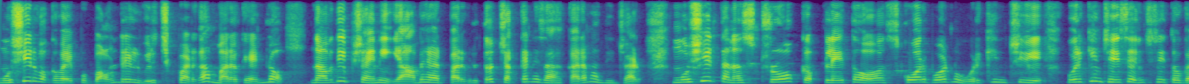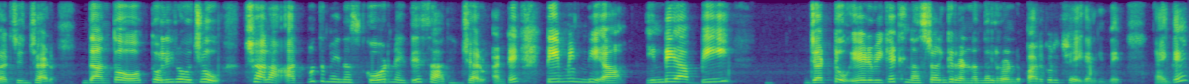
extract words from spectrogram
ముషీర్ ఒకవైపు బౌండరీలు విరుచుకుపడగా మరొక ఎండ్లో నవదీప్ షైని యాభై ఆరు పరుగులతో చక్కని సహకారం అందించాడు. ముషీర్ తన స్ట్రోక్ ప్లేతో స్కోర్ బోర్డును ఉరికించి ఉరికించి సెంచరీతో గర్జించాడు. దాంతో తొలి రోజు చాలా అద్భుతమైన స్కోర్నైతే అయితే సాధించారు. అంటే టీమిండియా ఇండియా బి జట్టు ఏడు వికెట్ల నష్టానికి రెండు వందల రెండు పరుగులు చేయగలిగింది. అయితే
